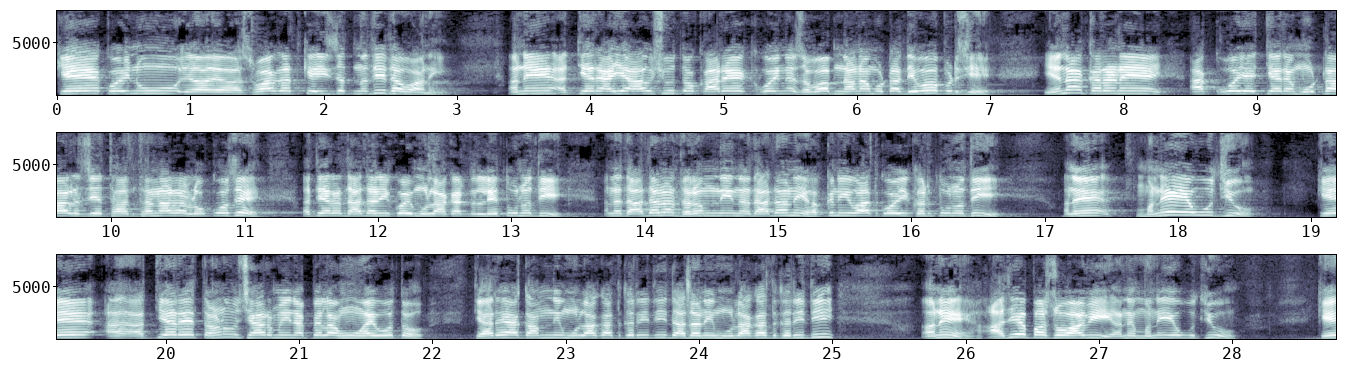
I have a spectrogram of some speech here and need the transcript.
કે કોઈનું સ્વાગત કે ઇજ્જત નથી થવાની. અને અત્યારે અહીંયા આવશું તો ક્યારેક કોઈને જવાબ નાના મોટા દેવા પડશે. એના કારણે આ કોઈ અત્યારે મોટા જે થનારા લોકો છે, અત્યારે દાદાની કોઈ મુલાકાત લેતું નથી. અને દાદાના ધર્મની ને દાદાની હકની વાત કોઈ કરતું નથી. અને મને એવું થયું કે અત્યારે ત્રણ ચાર મહિના પહેલાં હું આવ્યો હતો, ત્યારે આ ગામની મુલાકાત કરી હતી, દાદાની મુલાકાત કરી હતી. અને આજે પાછો આવી અને મને એવું થયું કે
